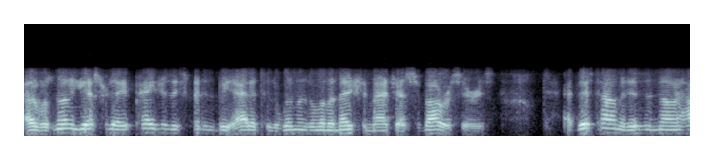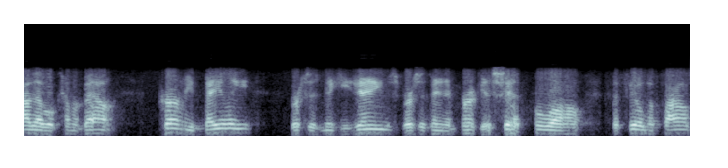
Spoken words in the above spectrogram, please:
As it was noted yesterday, Paige is expected to be added to the women's elimination match at Survivor Series. At this time, it isn't known how that will come about. Currently, Bayley versus Mickie James versus Dana Brooke is set for Raw to fill the final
